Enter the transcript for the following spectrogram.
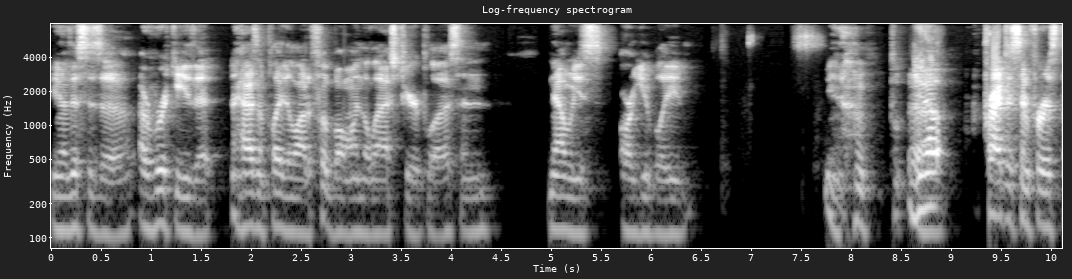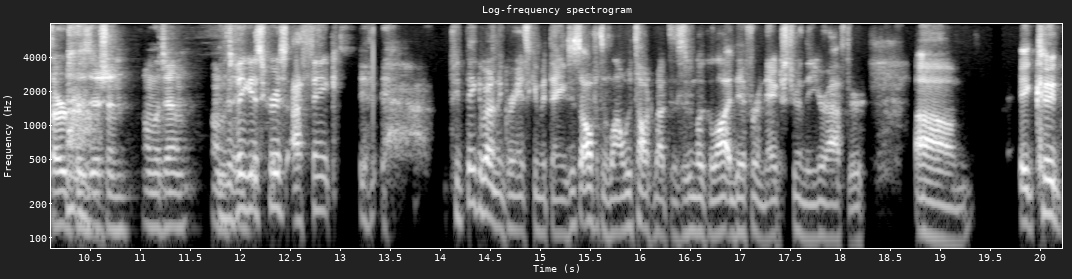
you know, this is a, a rookie that hasn't played a lot of football in the last year plus, and now he's arguably, you know, You know- uh, practicing for his third position on the team. The the thing is, Chris, I think if, if you think about it in the grand scheme of things, this offensive line, we talked about this, is going to look a lot different next year and the year after. Um, it could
